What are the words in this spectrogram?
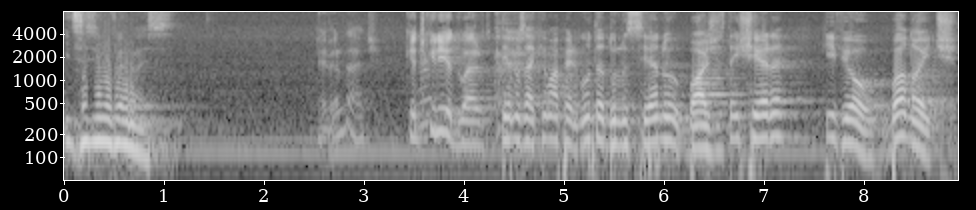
e de se desenvolver mais. É verdade. O que tu queria, Eduardo? Temos aqui uma pergunta do Luciano Borges Teixeira, que enviou: Boa noite.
